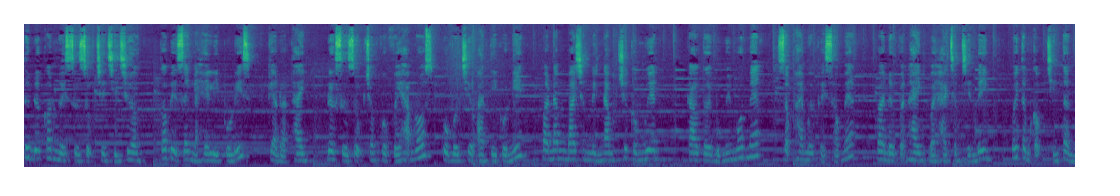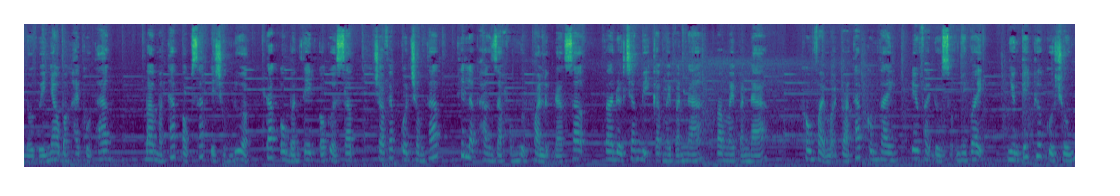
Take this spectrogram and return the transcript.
từng được con người sử dụng trên chiến trường, có biệt danh là Helipolis, kẻ đoạt thành, được sử dụng trong cuộc với Hamros của vương triều Antigonid vào năm 305 trước công nguyên, cao tới 41 m, rộng 20,6 m và được vận hành bởi 200 chiến binh với tổng cộng 9 tầng nối với nhau bằng hai cầu thang. Ba mặt tháp bọc sắt để chống lửa, các ô bắn tên có cửa sập, cho phép quân trong tháp thiết lập hàng rào phòng ngự hỏa lực đáng sợ và được trang bị cả máy bắn đá và máy bắn đá. Không phải mọi tòa tháp công thành đều phải đồ sộ như vậy, nhưng kích thước của chúng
